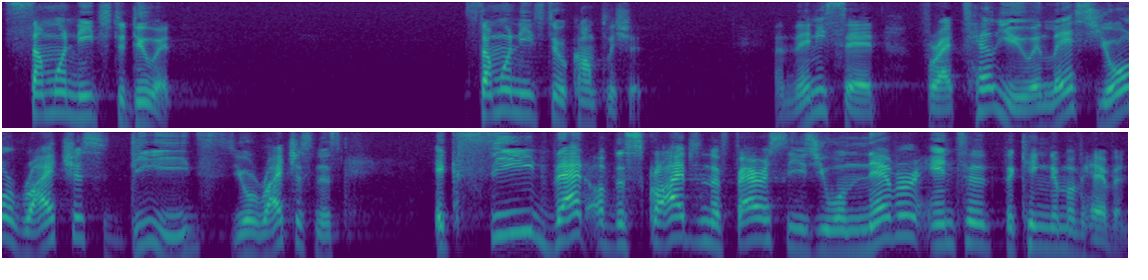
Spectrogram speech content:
someone needs to do it. Someone needs to accomplish it. And then he said, For I tell you, unless your righteous deeds, your righteousness, exceed that of the scribes and the Pharisees, you will never enter the kingdom of heaven.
